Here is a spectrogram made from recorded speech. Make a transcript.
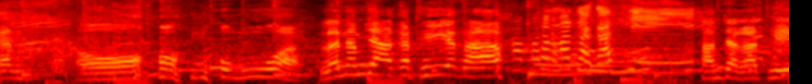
กัน อ๋อ มั่วๆแล้วน้ำยากะทิอะครับ ทำมาจากกะทิทำจากกะทิ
